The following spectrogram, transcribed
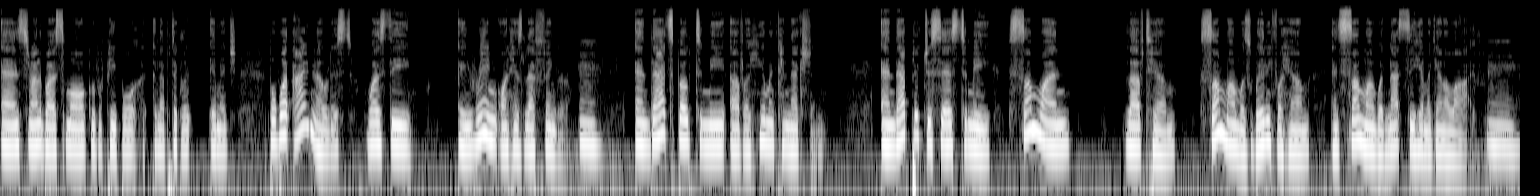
and surrounded by a small group of people in that particular image. But what I noticed was the a ring on his left finger. Mm. And that spoke to me of a human connection. And that picture says to me, someone loved him, someone was waiting for him, and someone would not see him again alive. Mm.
